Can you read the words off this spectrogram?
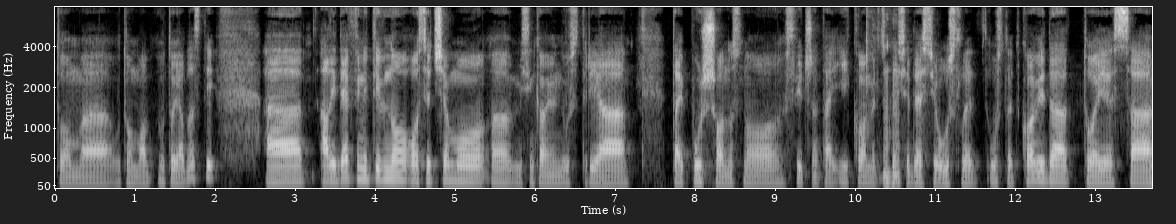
tom, u, tom, u toj oblasti. Uh, ali definitivno osjećamo, uh, mislim kao industrija, taj push, odnosno switch na taj e-commerce uh -huh. koji mhm. se desio usled, usled COVID-a, to je sa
